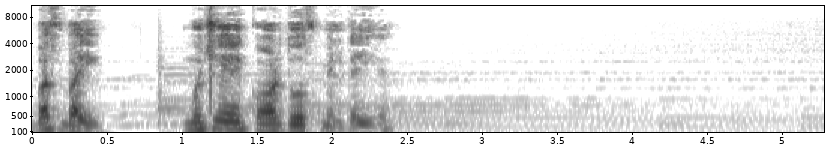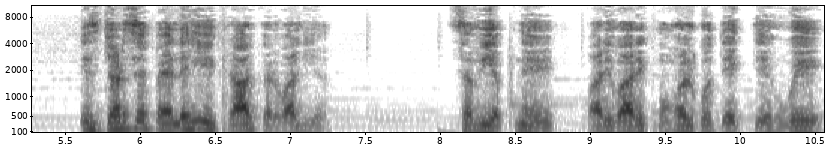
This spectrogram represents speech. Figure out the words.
बस भाई, मुझे एक और दोस्त मिल गई है। इस डर से पहले ही इकरार करवा लिया। सभी अपने पारिवारिक माहौल को देखते हुए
